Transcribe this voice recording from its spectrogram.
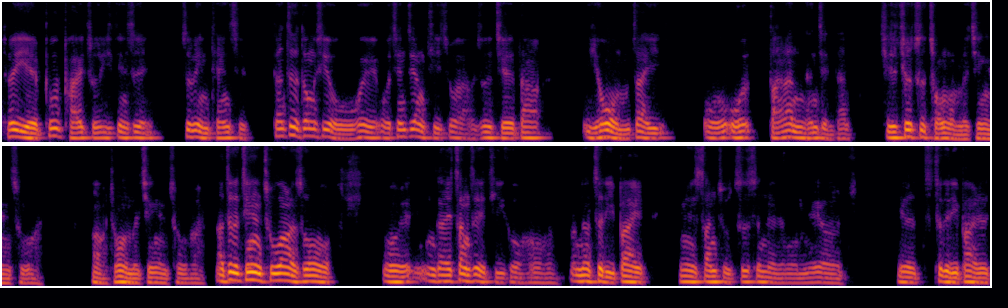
所以也不排除一定是是不是 intensive，但这个东西我会我先这样提出来，我就是觉得他以后我们再我我答案很简单，其实就是从我们的经验出发啊，从我们的经验出发。那这个经验出发的时候，我应该上次也提过哦。那这礼拜因为三组资深的人，我们也有也有这个礼拜的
